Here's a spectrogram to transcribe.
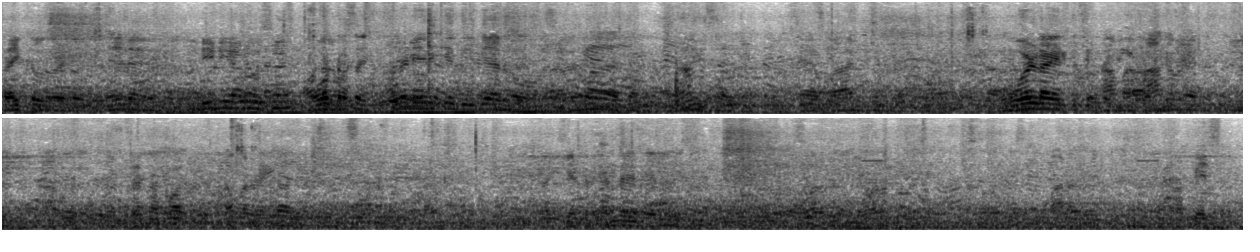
cycle ride TTR sir motor cycle already இருக்குது இருக்கும் ஓல்டாக இருக்குது சார் நம்ம வாங்கவே நான் பார்த்து நம்ம எந்த நான் பேசுகிறேன்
